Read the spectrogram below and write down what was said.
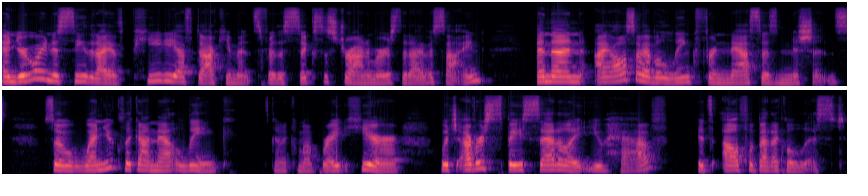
And you're going to see that I have PDF documents for the six astronomers that I've assigned. And then I also have a link for NASA's missions. So when you click on that link, it's going to come up right here. Whichever space satellite you have, it's alphabetical list.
